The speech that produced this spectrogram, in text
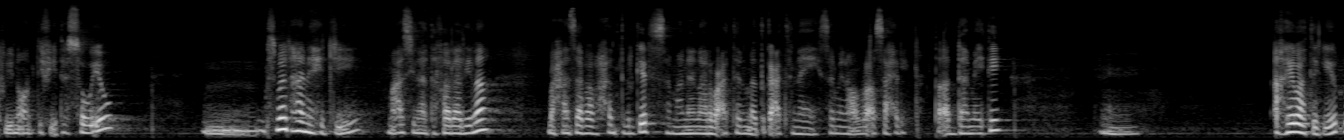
ክፍሊኖ ቀልጢፍ እዩ ተሰዊኡ ምስ መድሃኒ ሕጂ ማዕሲና ተፈላለዩና ብሓንሳብ ኣብ ሓንቲ ብርጌድ 84 መጥቃዕቲ ናይ ሰሜናዊ ምብራቕ ሳሕል ተቐዳመይቲ ኣኼባ ተገይሩ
